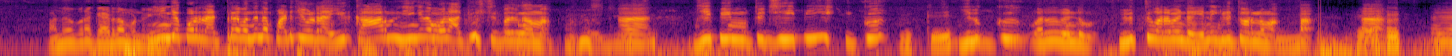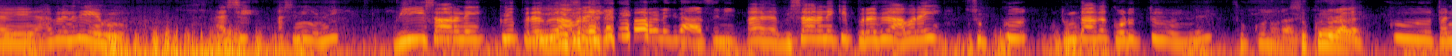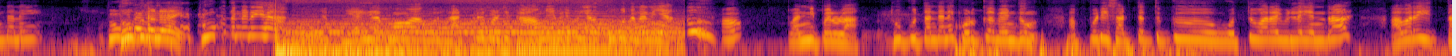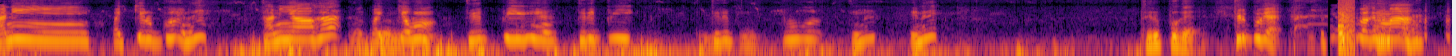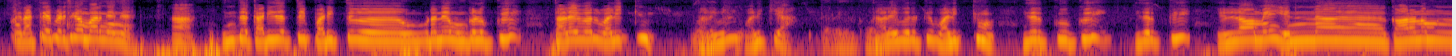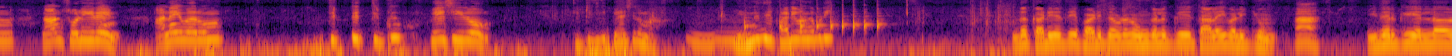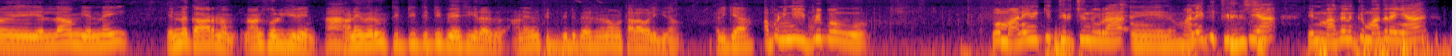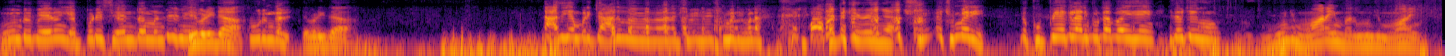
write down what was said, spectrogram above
பண்ண பூரா கேடு தான் பண்றீங்க. நீங்க போடுற லெட்டரை வந்து நான் படிச்சு சொல்றேன். இது காரணம் நீங்க தான் முதல்ல அக்யூஸ்ட் பாத்துருங்க ஆமா ஜிபி முத்து ஜிபி இக்கு இழுக்கு வர வேண்டும். இழுத்து வர வேண்டும். என்ன இழுத்து வரணுமா? அப்புறம் என்னது? அசி அசினி என்னது? விசாரணைக்கு பிறகு அவரை விசாரணைக்கு பிறகு அவரை சுக்கு துண்டாக கொடுத்து? சுக்குநூறாக சுக்குநூறாக சுக்கு தண்டனை. தூக்கு தண்டனை. தூக்கு தண்டனையா? ஏதில போவான் ஒரு லெட்டர் படிச்சு காமெடி வெடிப்பு எனக்கு தூக்கு தண்டனையா? ஆ? பண்ணி பெறலா தூக்கு தண்டனை கொடுக்க வேண்டும். அப்படி சட்டத்துக்கு ஒத்து வரவில்லை என்றால் அவரை தனி வைக்கிறதுக்கு என்னது? தனியாக வைக்கவும். திருப்பி திருப்பி திருப்பி என்னது? திருப்புக. திருப்புக. திருப்பி பார்க்கணுமா? ரட்டை எப்படி அடிச்சுக்காம பாருங்க ஆ இந்த கடிதத்தை படித்த உடனே உங்களுக்கு தலைவர் வலிக்கு. தலைவர் வலிக்கியா? தலைவருக்கு வலிக்கும். இதற்கு இதற்கு எல்லாமே என்ன காரணம் நான் சொல்கிறேன். அனைவரும் திட்டு திட்டு பேசுகிறோம். திட்டு திட்டு பேசுகிறோமா என்னது படி ஒழுங்க படி இந்த கடிதத்தை படித்தவுடன் உங்களுக்கு தலை வலிக்கும். இதற்கு எல்லாரும் எல்லாம் என்னை என்ன காரணம்? நான் சொல்கிறேன். அனைவரும் திட்டி திட்டி பேசுகிறார்கள். அனைவரும் திட்டி திட்டி பேசுறதுனால உங்களுக்கு தலை வலிக்குதான். வலிக்கா? அப்ப நீங்க இப்படி உன் மனைவிக்கு திருச்செந்தூரா மனைவிக்கு திருச்சியா? என் மகனுக்கு மதுரையா? மூன்று பேரும் எப்படி சேர்ந்தோம் என்று கூறுங்கள். படிக்கிட்டா? அதிகம் படிக்க அது சும்மரி வேண்டா வைங்க சு- சும்மரி இந்த குப்பையெல்லாம் அனுப்பிவிட்டா இதை வச்சு மூஞ்சி மோரையும் பாரு மூஞ்சி மோரையும்.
